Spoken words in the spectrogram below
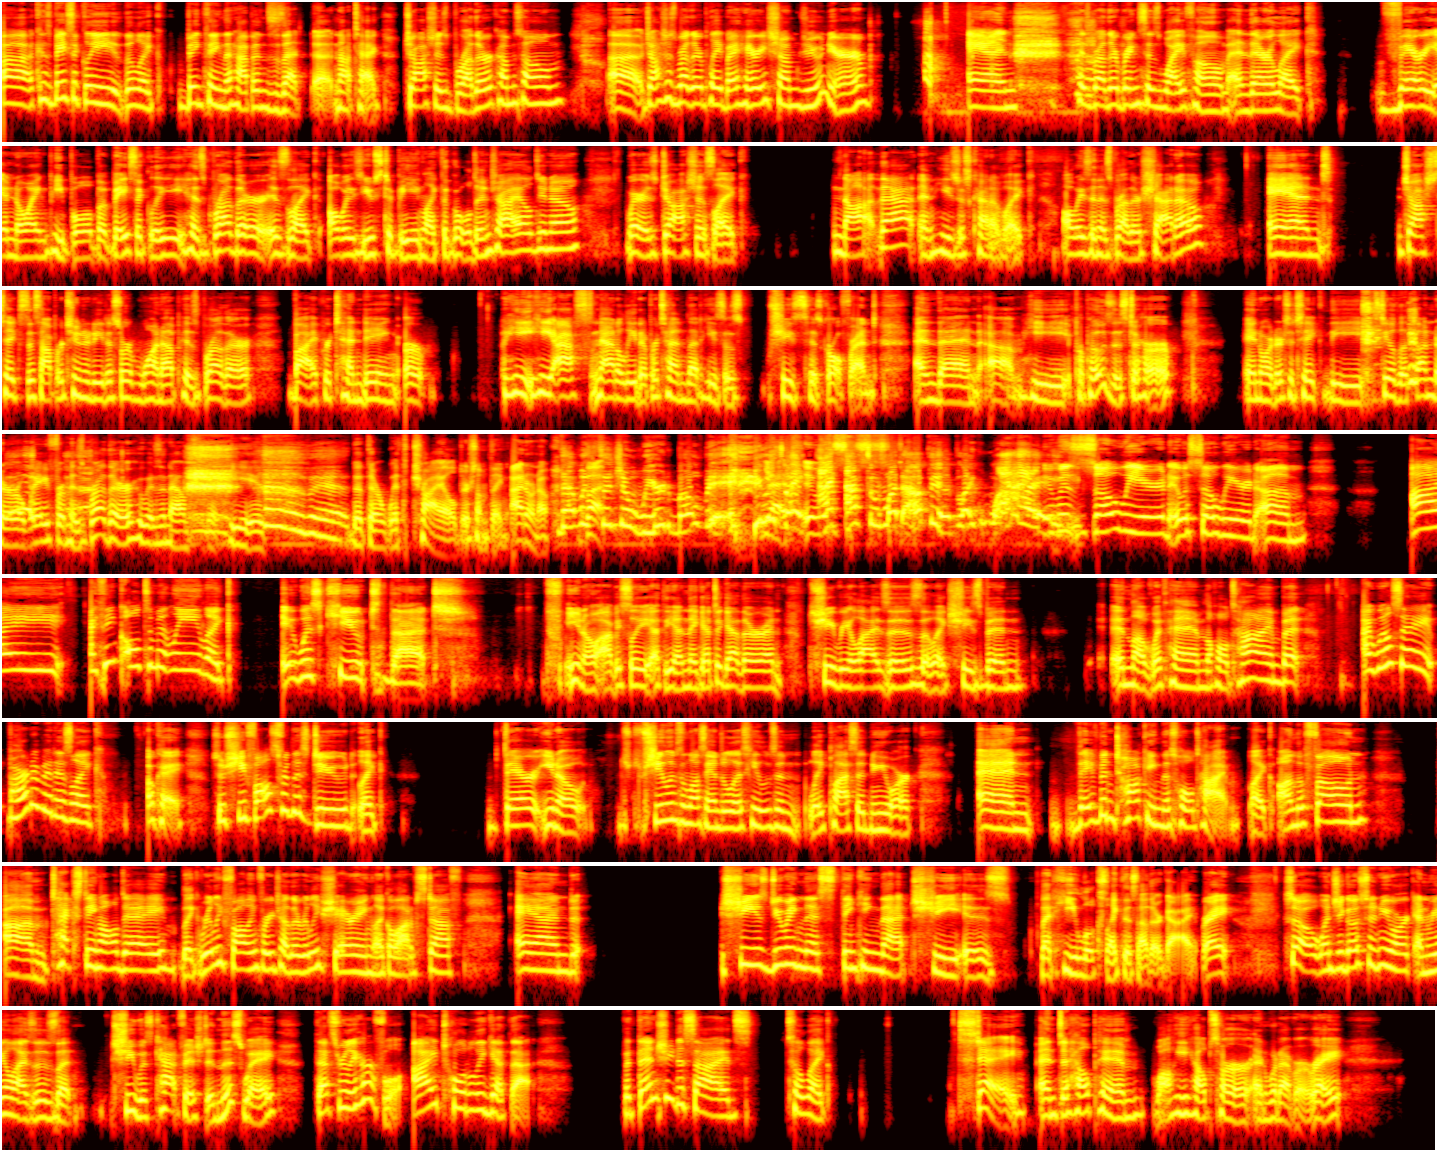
Uh, because basically the like big thing that happens is that uh, not tag Josh's brother comes home. Uh, Josh's brother played by Harry Shum Jr. and his brother brings his wife home, and they're like very annoying people. But basically, his brother is like always used to being like the golden child, you know, whereas Josh is like not that and he's just kind of like always in his brother's shadow. And Josh takes this opportunity to sort of one up his brother by pretending or he he asks Natalie to pretend that he's his she's his girlfriend. And then um he proposes to her in order to take the steal the thunder away from his brother who has announced that he is oh, that they're with child or something. I don't know. That was but, such a weird moment. He yes, was like was, i have to one up him. Like why? It was so weird. It was so weird. Um i i think ultimately like it was cute that you know obviously at the end they get together and she realizes that like she's been in love with him the whole time but I will say part of it is like, okay, so she falls for this dude, like there, you know, she lives in Los Angeles, he lives in Lake Placid, New York, and they've been talking this whole time, like on the phone, um, texting all day, like really falling for each other, really sharing like a lot of stuff. And she's doing this thinking that she is that he looks like this other guy, right? So when she goes to New York and realizes that she was catfished in this way, that's really hurtful. I totally get that. But then she decides to like stay and to help him while he helps her and whatever, right?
